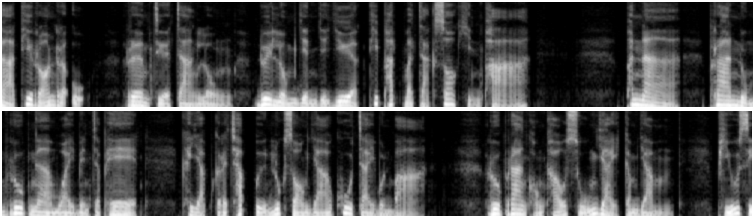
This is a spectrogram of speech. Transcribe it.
กาศที่ร้อนระอุ เริ่มเจือจางลงด้วยลมเย็นเยือกที่พัดมาจากซอกหินผา พนา พรานหนุ่มรูปงามวัยเบญจเพศ ขยับกระชับปืนลูกซองยาวคู่ใจบนบ่า รูปร่างของเขาสูงใหญ่กำยำ ผิวสี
